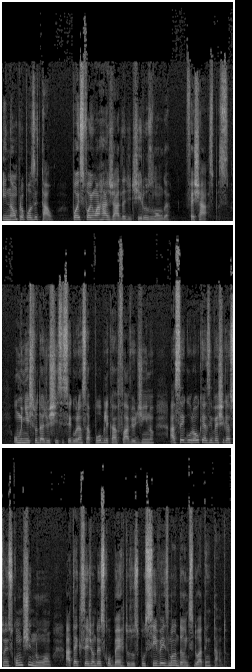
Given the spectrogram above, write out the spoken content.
e não proposital, pois foi uma rajada de tiros longa, fecha aspas. O ministro da Justiça e Segurança Pública, Flávio Dino, assegurou que as investigações continuam até que sejam descobertos os possíveis mandantes do atentado.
